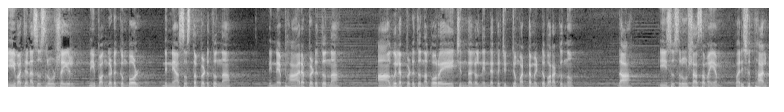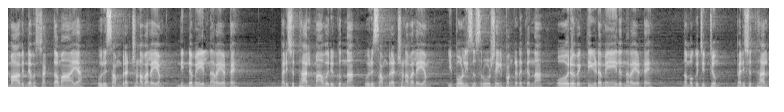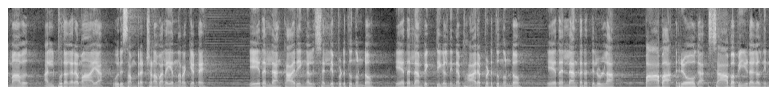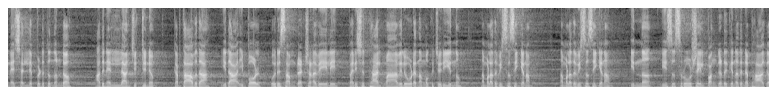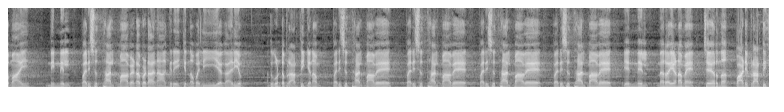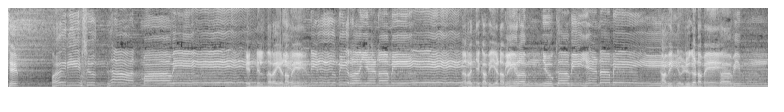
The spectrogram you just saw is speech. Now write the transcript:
ഈ വചന ശുശ്രൂഷയിൽ നീ പങ്കെടുക്കുമ്പോൾ നിന്നെ അസ്വസ്ഥപ്പെടുത്തുന്ന നിന്നെ ഭാരപ്പെടുത്തുന്ന ആകുലപ്പെടുത്തുന്ന കുറേ ചിന്തകൾ നിന്റെ ചുറ്റും വട്ടമിട്ട് പറക്കുന്നു. ദാ ഈ ശുശ്രൂഷ സമയം പരിശുദ്ധാത്മാവിന്റെ ശക്തമായ ഒരു സംരക്ഷണ വലയം നിന്റെ മേൽ നിറയട്ടെ. പരിശുദ്ധാത്മാവ് ഒരുക്കുന്ന ഒരു സംരക്ഷണ വലയം ഇപ്പോൾ ഈ ശുശ്രൂഷയിൽ പങ്കെടുക്കുന്ന ഓരോ വ്യക്തിയുടെ മേലും നിറയട്ടെ. നമുക്ക് ചുറ്റും പരിശുദ്ധാത്മാവ് അത്ഭുതകരമായ ഒരു സംരക്ഷണ വലയം നിറയ്ക്കട്ടെ. ഏതെല്ലാം കാര്യങ്ങൾ ശല്യപ്പെടുത്തുന്നുണ്ടോ? ഏതെല്ലാം വ്യക്തികൾ നിന്നെ ഭാരപ്പെടുത്തുന്നുണ്ടോ? ഏതെല്ലാം തരത്തിലുള്ള പാപ രോഗ ശാപപീഠകൾ നിന്നെ ശല്യപ്പെടുത്തുന്നുണ്ടോ? അതിനെല്ലാം ചുറ്റിനും കർത്താവുദാ ഇതാ ഇപ്പോൾ ഒരു സംരക്ഷണ വേലി പരിശുദ്ധാത്മാവിലൂടെ നമുക്ക് ചൊരിയുന്നു. നമ്മളത് വിശ്വസിക്കണം. നമ്മളത് വിശ്വസിക്കണം. ഇന്ന് ഈ ശുശ്രൂഷയിൽ പങ്കെടുക്കുന്നതിന്റെ ഭാഗമായി നിന്നിൽ പരിശുദ്ധാത്മാവ് ഇടപെടാൻ ആഗ്രഹിക്കുന്ന വലിയ കാര്യം. അതുകൊണ്ട് പ്രാർത്ഥിക്കണം പരിശുദ്ധാത്മാവേ പരിശുദ്ധാത്മാവേ പരിശുദ്ധാത്മാവേ പരിശുദ്ധാത്മാവേ എന്നിൽ നിറയണമേ. ചേർന്ന് പാടി പ്രാർത്ഥിച്ചേ. പരിശുദ്ധാത്മാവേ എന്നിൽ നിറയണമേ. നിറയണമേ. നിറഞ്ഞു കവിയണമേ. നിറഞ്ഞു കവിയണമേ. കവിഞ്ഞൊഴുകണമേ. കവിഞ്ഞൊഴുകണമേ.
